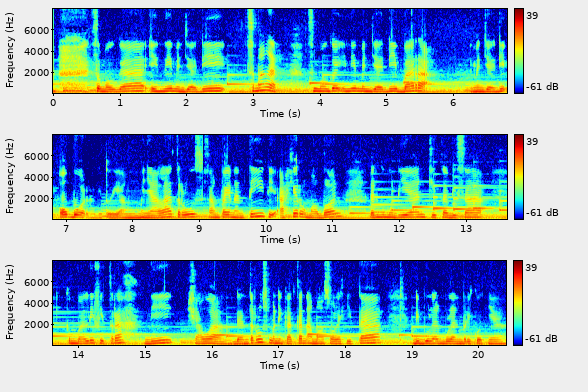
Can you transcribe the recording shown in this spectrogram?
Semoga ini menjadi semangat. Semoga ini menjadi bara, menjadi obor gitu yang menyala terus sampai nanti di akhir Ramadan dan kemudian kita bisa kembali fitrah di Syawal dan terus meningkatkan amal soleh kita di bulan-bulan berikutnya.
